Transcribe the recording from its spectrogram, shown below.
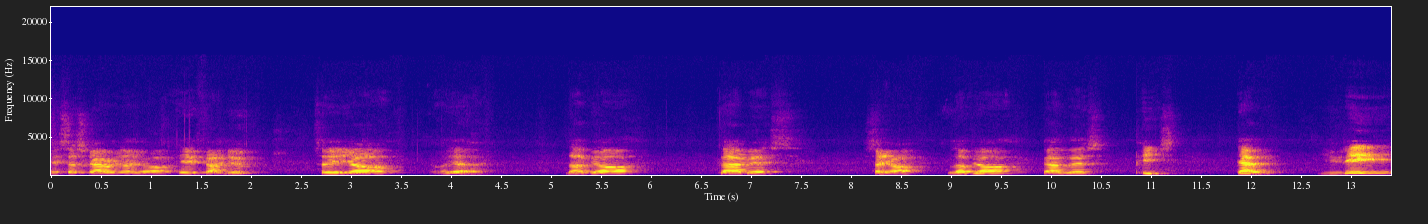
and subscribe right now, y'all. If y'all new. So yeah, y'all. Oh yeah, love y'all. God bless. So y'all, love y'all. God bless. Peace. That way. You did.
